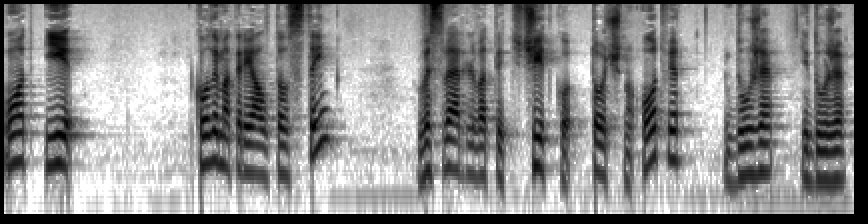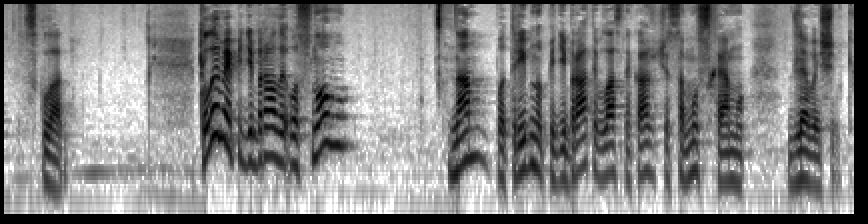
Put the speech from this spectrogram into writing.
От, і коли матеріал товстий, висверлювати чітко, точно отвір дуже і дуже складно. Коли ми підібрали основу, нам потрібно підібрати, власне кажучи, саму схему для вишивки.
